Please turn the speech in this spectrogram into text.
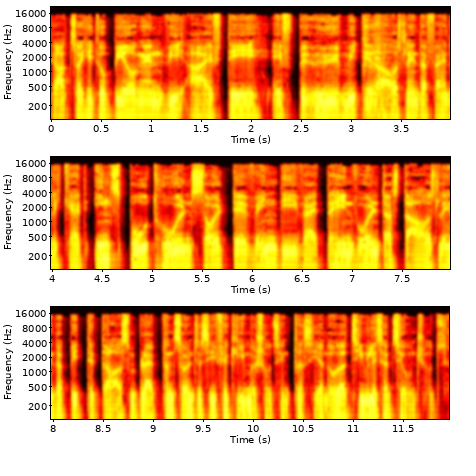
gerade solche Gruppierungen wie AfD, FPÖ mit ihrer Ausländerfeindlichkeit ins Boot holen sollte, wenn die weiterhin wollen, dass der Ausländer bitte draußen bleibt, dann sollen sie sich für Klimaschutz interessieren oder Zivilisationsschutz.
